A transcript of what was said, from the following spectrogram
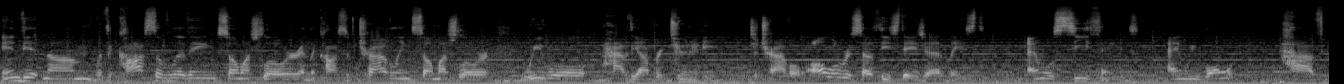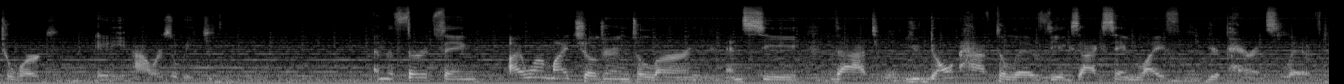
in Vietnam, with the cost of living so much lower and the cost of traveling so much lower, we will have the opportunity to travel all over Southeast Asia at least, and we'll see things, and we won't have to work 80 hours a week. And the third thing, I want my children to learn and see that you don't have to live the exact same life your parents lived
